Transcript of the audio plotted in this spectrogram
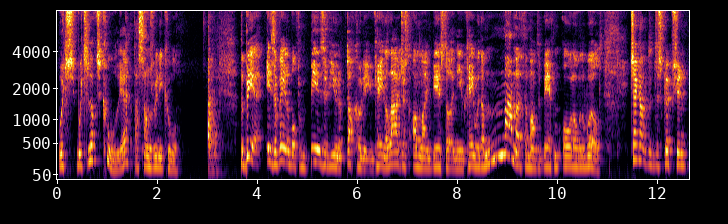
Which, which looks cool, yeah? That sounds really cool. The beer is available from beersofeurope.co.uk, the largest online beer store in the UK with a mammoth amount of beer from all over the world. Check out the description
